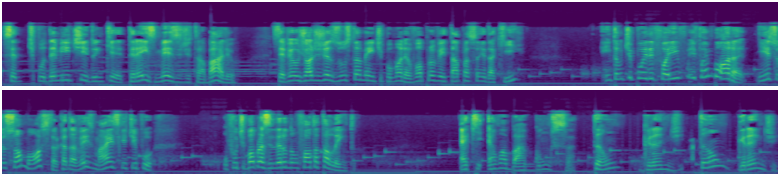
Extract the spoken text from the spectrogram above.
ser, tipo, demitido em que? Três meses de trabalho? Você vê o Jorge Jesus também, tipo, mano, eu vou aproveitar para sair daqui. Então, tipo, ele foi e foi embora. E isso só mostra cada vez mais que, tipo, o futebol brasileiro não falta talento. É que é uma bagunça tão grande, tão grande,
